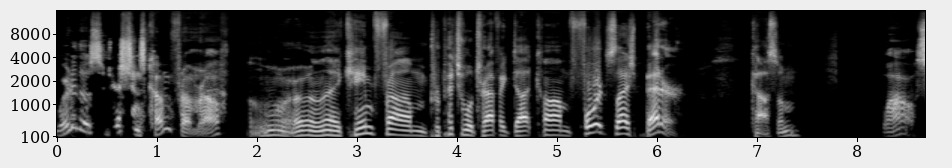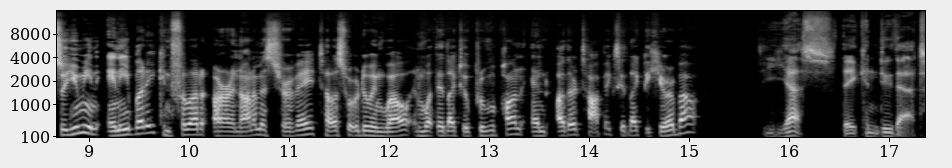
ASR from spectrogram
Where do those suggestions come from, Ralph? Oh, they came from perpetualtraffic.com forward slash better, Kasim. Wow. So you mean anybody can fill out our anonymous survey, tell us what we're doing well and what they'd like to improve upon, and other topics they'd like to hear about? Yes, they can do that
